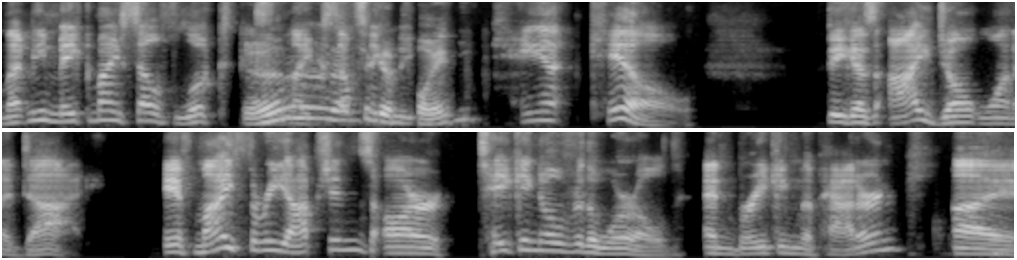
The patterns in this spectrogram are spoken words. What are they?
Let me make myself look Oh, like that's a something good that point. you can't kill because I don't want to die. If my three options are taking over the world and breaking the pattern, uh,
